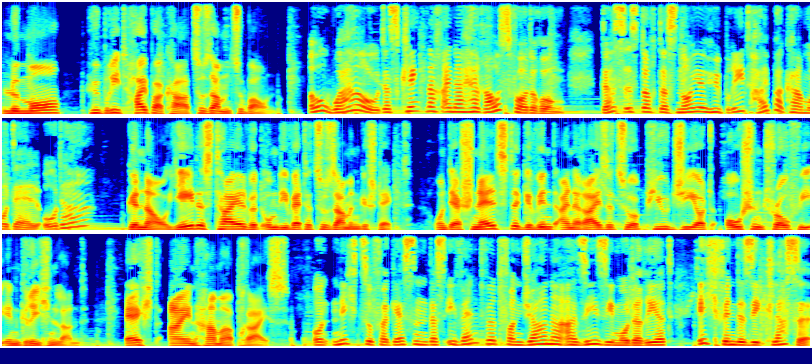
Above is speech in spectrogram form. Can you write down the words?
Le Mans Hybrid Hypercar zusammenzubauen. Oh wow, das klingt nach einer Herausforderung. Das ist doch das neue Hybrid Hypercar Modell, oder? Genau, jedes Teil wird um die Wette zusammengesteckt. Und der schnellste gewinnt eine Reise zur Pugiot Ocean Trophy in Griechenland. Echt ein Hammerpreis. Und nicht zu vergessen, das Event wird von Jana Azizi moderiert. Ich finde sie klasse.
